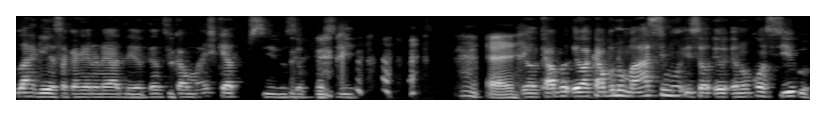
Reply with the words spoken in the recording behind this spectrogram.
larguei essa carreira na EAD, eu tento ficar o mais quieto possível, se eu conseguir. É, Eu acabo, eu acabo no máximo, isso eu, eu não consigo.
